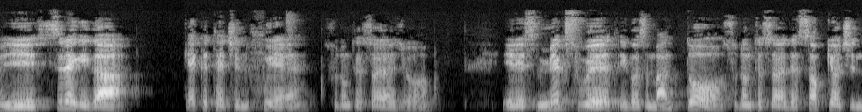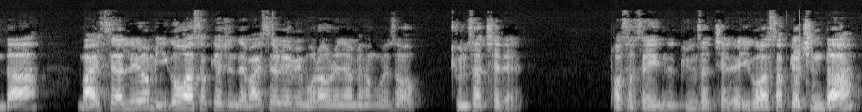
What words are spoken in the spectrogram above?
이 쓰레기가 깨끗해진 후에 수동태 써야죠 it is mixed with 이것은 또 수동태 써야 돼 섞여진다 마이셀리움 이거와 섞여진대 마이셀리움이 뭐라 그러냐면 한국에서 균사체래 버섯에 있는 균사체래 이거와 섞여진다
